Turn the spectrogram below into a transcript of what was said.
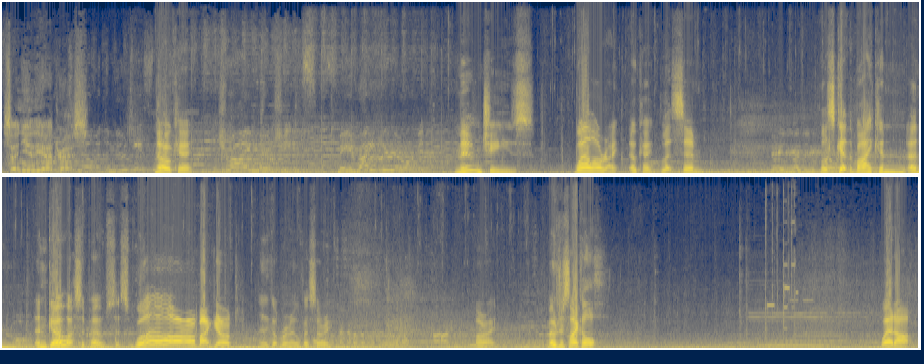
Send you the address. no, okay. Try moon cheese. Made right here in orbit. Moon cheese. Well, all right. Okay, let's um, let's get the bike and and and go. I suppose. Let's. Whoa! My God! Nearly got run over. Sorry. All right. Motorcycle. Where art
